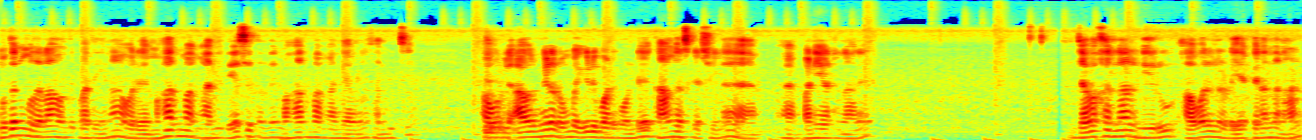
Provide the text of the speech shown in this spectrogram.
முதன் முதலாக வந்து பார்த்திங்கன்னா அவர் மகாத்மா காந்தி தேசத்தந்தை மகாத்மா காந்தி அவர்களை சந்தித்து அவர் அவர் மேலே ரொம்ப ஈடுபாடு கொண்டு காங்கிரஸ் கட்சியில் பணியாற்றினார். ஜவஹர்லால் நேரு அவர்களுடைய பிறந்த நாள்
